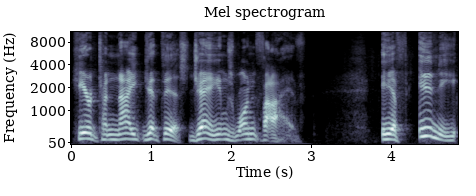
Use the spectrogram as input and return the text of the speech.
here tonight, get this James 1 5. If any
